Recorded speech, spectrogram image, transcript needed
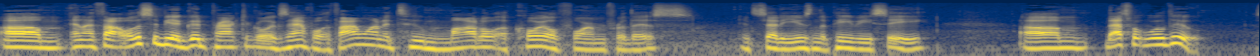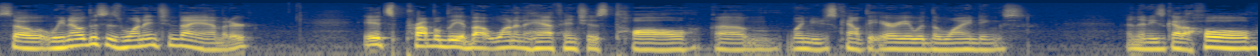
Um, and I thought, well, this would be a good practical example. If I wanted to model a coil form for this instead of using the PVC, um, that's what we'll do. So we know this is one inch in diameter. It's probably about one and a half inches tall um, when you just count the area with the windings. And then he's got a hole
